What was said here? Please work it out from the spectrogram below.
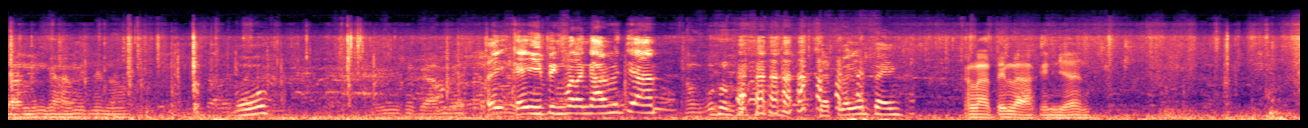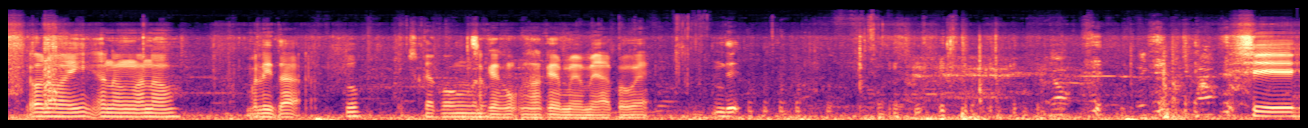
Daming gamit na no. Oh, Ay, kay Iping palang gamit yan. set lang yan, Peng. Kalati lakin dyan. Ikaw Noy, anong ano? Balita. Ito, saka kung... Sakay ko sakay may maya pa we. Hindi. si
